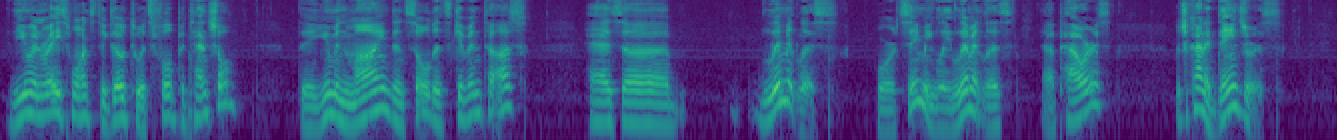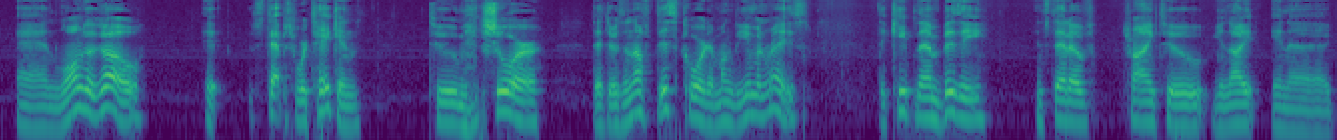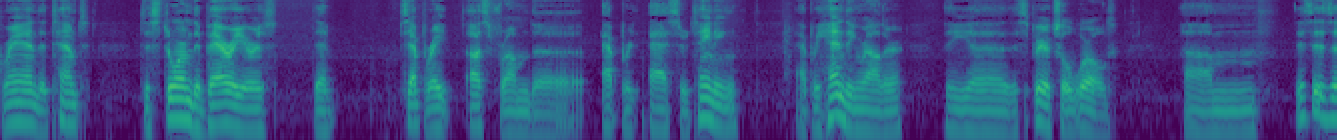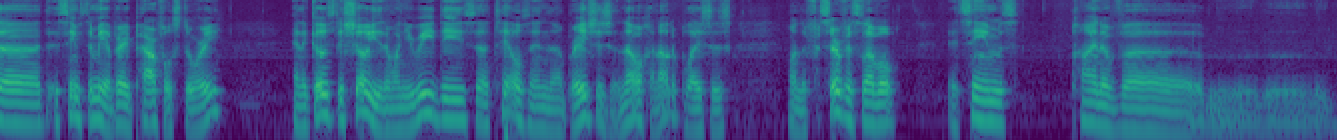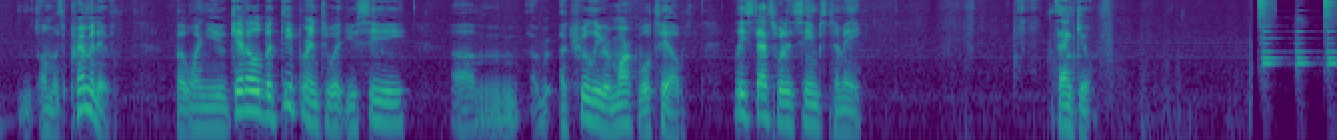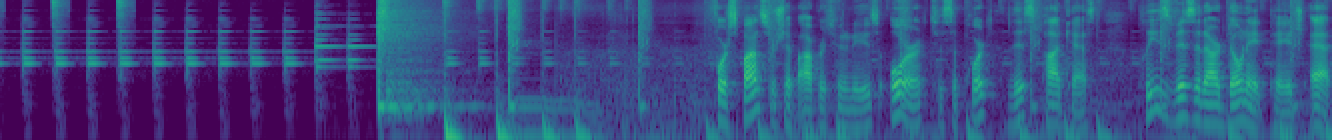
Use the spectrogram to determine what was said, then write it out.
the human race wants to go to its full potential. The human mind and soul that's given to us has uh, limitless or seemingly limitless uh, powers, which are kind of dangerous. And long ago, steps were taken to make sure that there's enough discord among the human race to keep them busy instead of trying to unite in a grand attempt to storm the barriers that separate us from the ascertaining, apprehending rather, the uh, the spiritual world. Um, this is a it seems to me a very powerful story. And it goes to show you that when you read these uh, tales in uh, and Noach and other places, on the surface level, it seems kind of uh, almost primitive. But when you get a little bit deeper into it, you see um, a, a truly remarkable tale. At least that's what it seems to me. Thank you. For sponsorship opportunities or to support this podcast, please visit our donate page at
